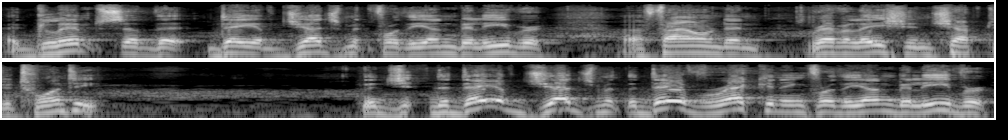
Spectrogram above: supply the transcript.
a glimpse of the day of judgment for the unbeliever uh, found in Revelation chapter 20. The, the day of judgment, the day of reckoning for the unbeliever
